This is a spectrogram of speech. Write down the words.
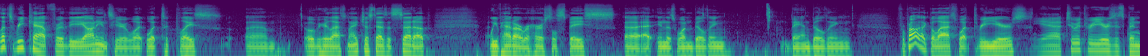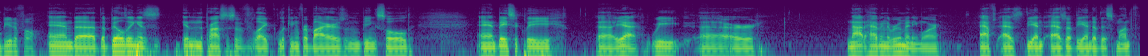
let's recap for the audience here what what took place um, over here last night. Just as a setup, we've had our rehearsal space uh, at, in this one building, band building, for probably like the last what three years, Yeah, two or three years. It's been beautiful. and uh, the building is in the process of like looking for buyers and being sold, and basically, uh, yeah, we uh, are not having the room anymore. After, as the end, as of the end of this month,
